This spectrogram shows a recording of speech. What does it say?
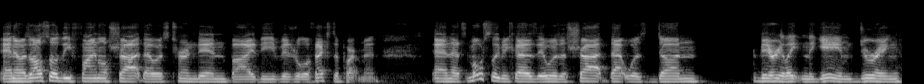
And it was also the final shot that was turned in by the visual effects department. And that's mostly because it was a shot that was done very late in the game during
